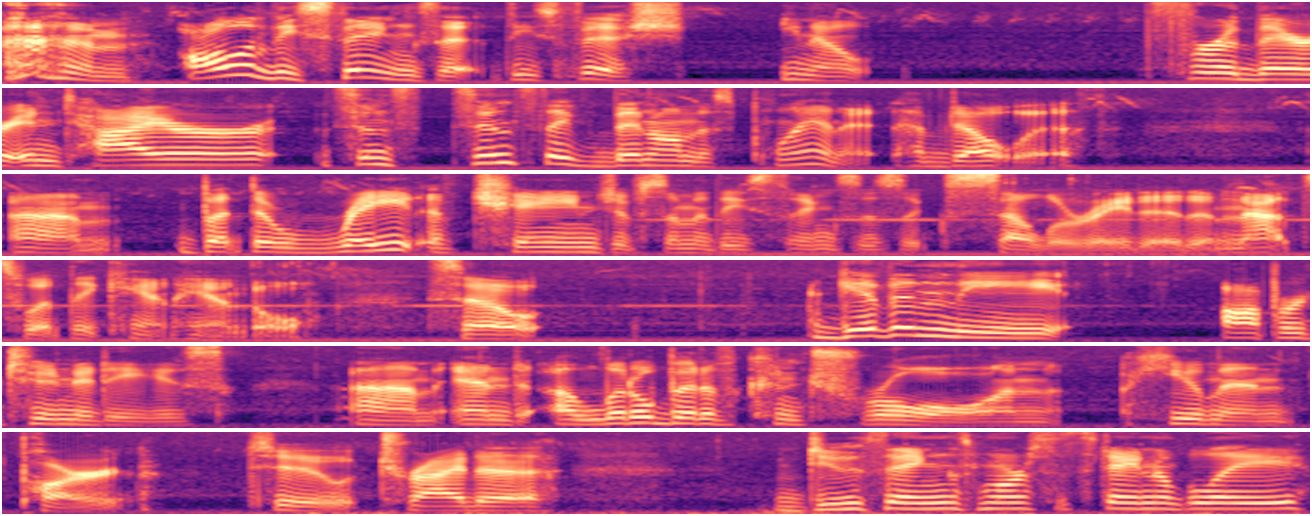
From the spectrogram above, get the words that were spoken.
all of these things that these fish, you know, for their entire since since they've been on this planet have dealt with. Um, but the rate of change of some of these things is accelerated, and that's what they can't handle. So, given the opportunities um, and a little bit of control on human part to try to do things more sustainably,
